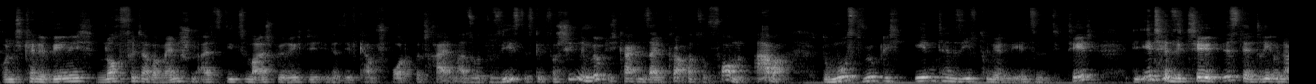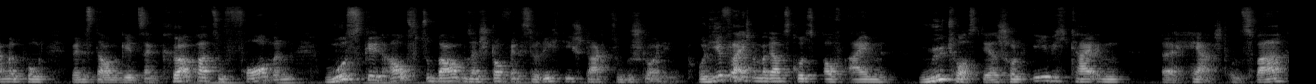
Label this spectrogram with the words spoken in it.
Und ich kenne wenig noch fittere Menschen, als die zum Beispiel richtig intensiv Kampfsport betreiben. Also du siehst, es gibt verschiedene Möglichkeiten, seinen Körper zu formen, aber du musst wirklich intensiv trainieren. Die Intensität, die Intensität ist der Dreh- und Angelpunkt, wenn es darum geht, seinen Körper zu formen, Muskeln aufzubauen und seinen Stoffwechsel richtig stark zu beschleunigen. Und hier vielleicht nochmal ganz kurz auf einen Mythos, der schon Ewigkeiten äh, herrscht. Und zwar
